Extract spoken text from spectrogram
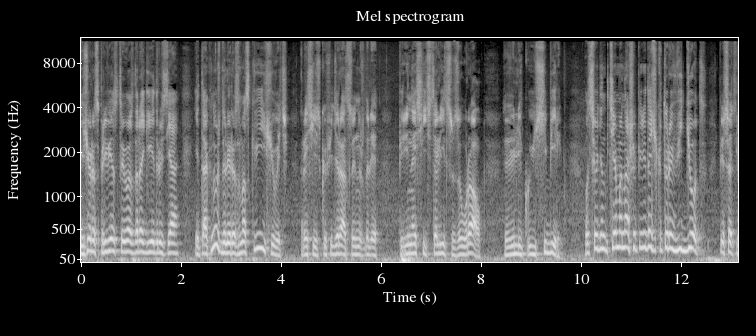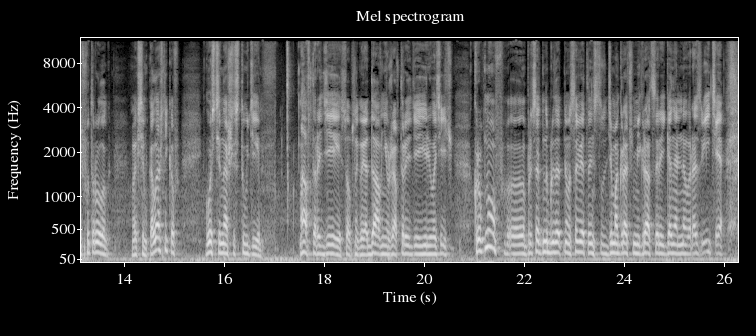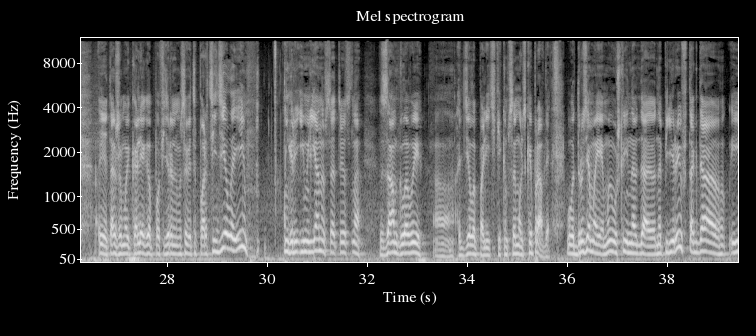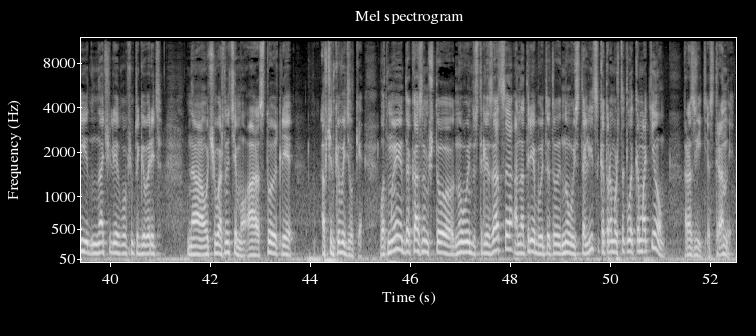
Еще раз приветствую вас, дорогие друзья. Итак, нужно ли размосквичивать Российскую Федерацию, нужно ли переносить столицу за Урал в Великую Сибирь? Вот сегодня тема нашей передачи, которую ведет писатель-футуролог Максим Калашников, гости нашей студии, автор идеи, собственно говоря, давний уже автор идеи Юрий Васильевич Крупнов, э, председатель наблюдательного совета Института демографии, миграции и регионального развития, и также мой коллега по Федеральному совету партии «Дело», и Игорь Емельянов, соответственно, зам главы э, отдела политики комсомольской правды. Вот, друзья мои, мы ушли на, да, на перерыв тогда и начали, в общем-то, говорить на очень важную тему. А стоит ли Овчинка. Вот мы доказываем, что новая индустриализация, она требует этой новой столицы, которая может стать локомотивом развития страны.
